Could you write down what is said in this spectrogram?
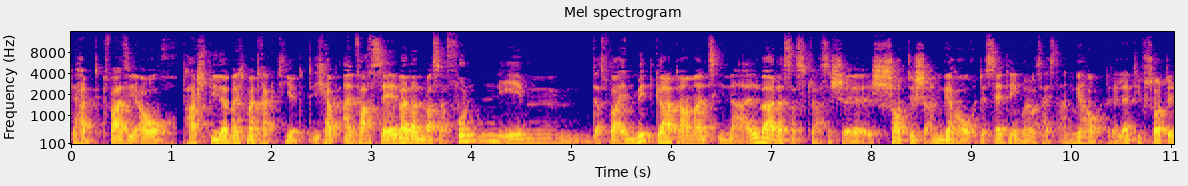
Der hat quasi auch ein paar Spieler manchmal traktiert. Ich habe einfach selber dann was erfunden. Eben, das war in Midgard damals in Alba. Das ist das klassische schottisch angehauchte Setting. Oder was heißt angehaucht? Relativ schottisch.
